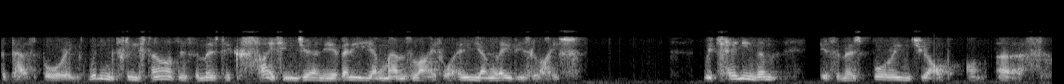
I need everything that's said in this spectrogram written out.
But that's boring. Winning three stars is the most exciting journey of any young man's life or any young lady's life. Retaining them is the most boring job on earth.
